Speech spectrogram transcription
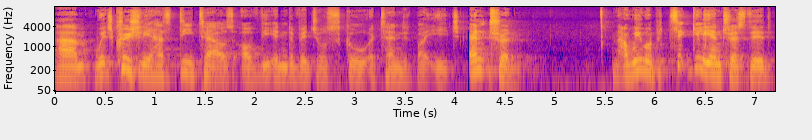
um, which crucially has details of the individual school attended by each entrant. Now, we were particularly interested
